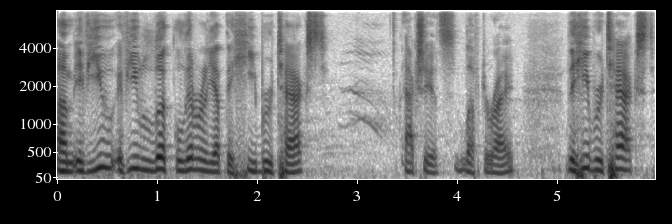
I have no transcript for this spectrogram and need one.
um, if, you, if you look literally at the Hebrew text, actually it's left to right, the Hebrew text,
